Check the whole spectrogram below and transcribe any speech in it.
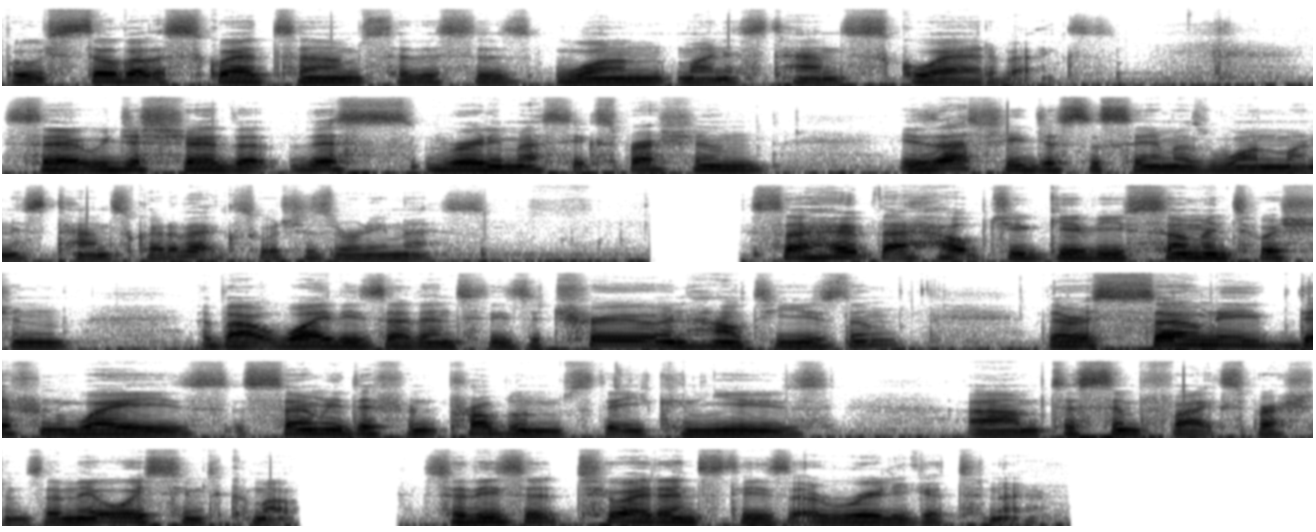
But we've still got the squared term, so this is 1 minus tan squared of x. So we just showed that this really messy expression is actually just the same as 1 minus tan squared of x, which is really nice. So I hope that helped you give you some intuition about why these identities are true and how to use them. There are so many different ways, so many different problems that you can use um, to simplify expressions, and they always seem to come up. So these are two identities that are really good to know.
